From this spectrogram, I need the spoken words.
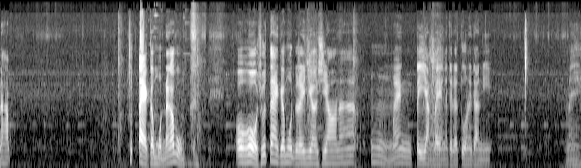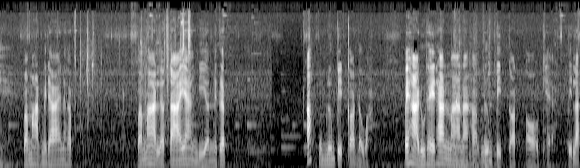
นะครับ ชุดแตกกันหมดนะครับผม โอ้โห ชุดแตกกันหมดเลยเชียวเชียวนะฮะอืมแม่งตีอย่างแรงกันแต่ละตัวในด้านนี้ แม่ประมาทไม่ได้นะครับ ประมาทแล้วตายอย่างเดียวนะครับอะผมลืมปิดก๊อตเดี๋ยววะ ไปหาดูไททันมานะครับ ลืมปิดก๊อตโอเคปิดละ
